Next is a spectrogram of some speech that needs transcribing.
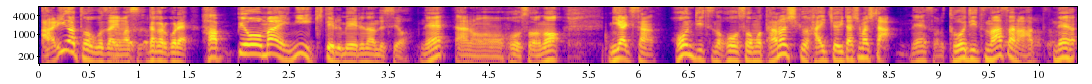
ありがとうございます。だからこれ、発表前に来てるメールなんですよ。ね。あのー、放送の。宮地さん、本日の放送も楽しく拝聴いたしました。ね、その当日の朝の、ね、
